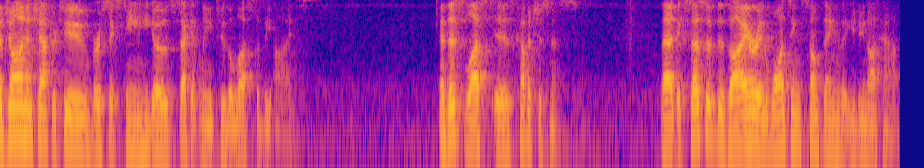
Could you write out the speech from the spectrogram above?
But John in chapter 2, verse 16, he goes secondly to the lust of the eyes. And this lust is covetousness, that excessive desire in wanting something that you do not have.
